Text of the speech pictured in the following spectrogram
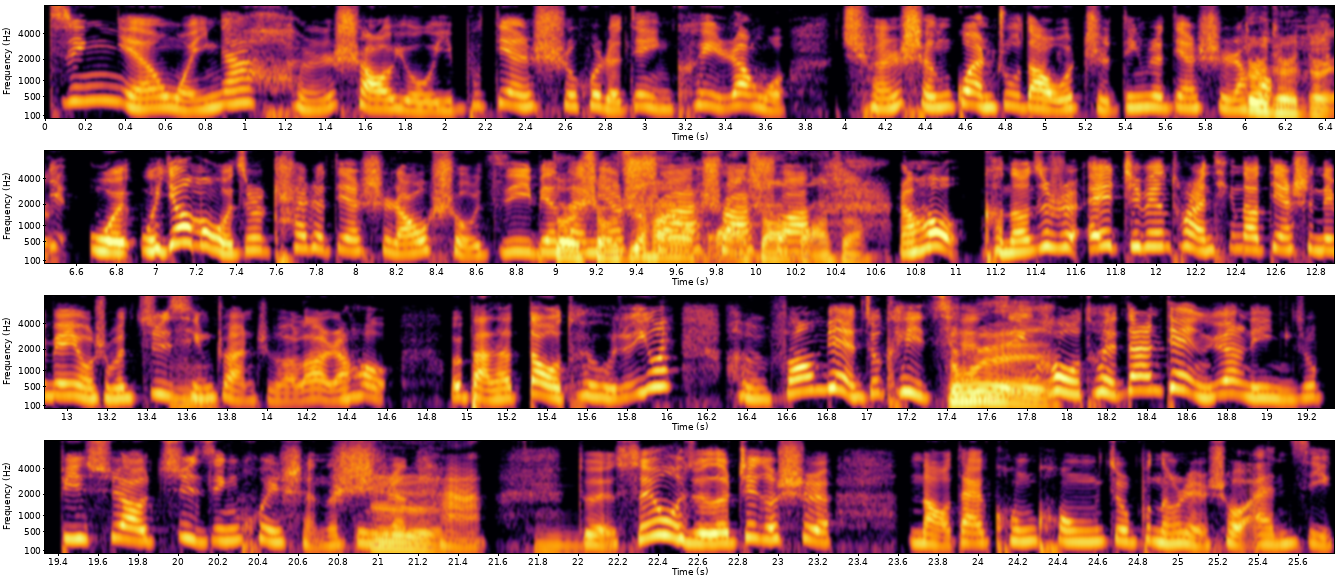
今年我应该很少有一部电视或者电影可以让我全神贯注到我只盯着电视，然后我我要么我就是开着电视，然后手机一边在那边刷刷刷，然后可能就是哎这边突然听到电视那边有什么剧情转折了，然后我把它倒退回去，因为很方便就可以前进后退。但是电影院里你就必须要聚精会神的盯着它，对，所以我觉得这个是脑袋空空就不能忍受安静。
